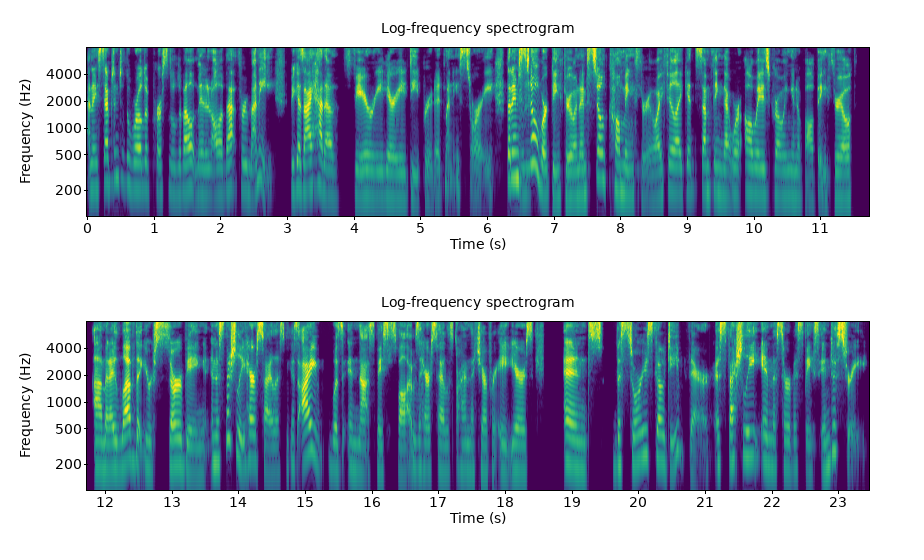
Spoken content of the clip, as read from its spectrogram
And I stepped into the world of personal development and all of that through money because I had a very, very deep rooted money story that I'm mm. still working through and I'm still combing through. I feel like it's something that we're always growing and evolving through. Um, and I love that you're serving, and especially hairstylists, because I was in that space as well. I was a hairstylist behind the chair for eight years. And the stories go deep there, especially in the service based industry.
